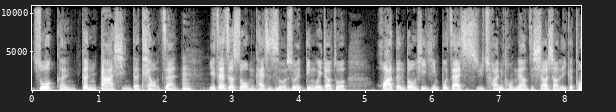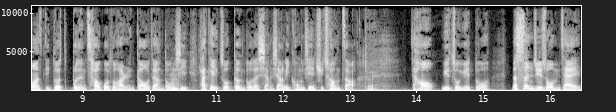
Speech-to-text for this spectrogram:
做更更大型的挑战，嗯，也在这时候，我们开始所所谓定位叫做花灯东西，已经不再是属于传统那样子小小的一个，通常顶多不能超过多少人高这样东西，它可以做更多的想象力空间去创造，对，然后越做越多。那甚至于说，我们在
